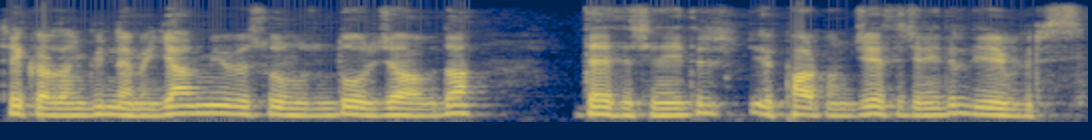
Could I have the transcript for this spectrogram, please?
tekrardan gündeme gelmiyor ve sorumuzun doğru cevabı da D seçeneğidir. e, Pardon C seçeneğidir diyebiliriz.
